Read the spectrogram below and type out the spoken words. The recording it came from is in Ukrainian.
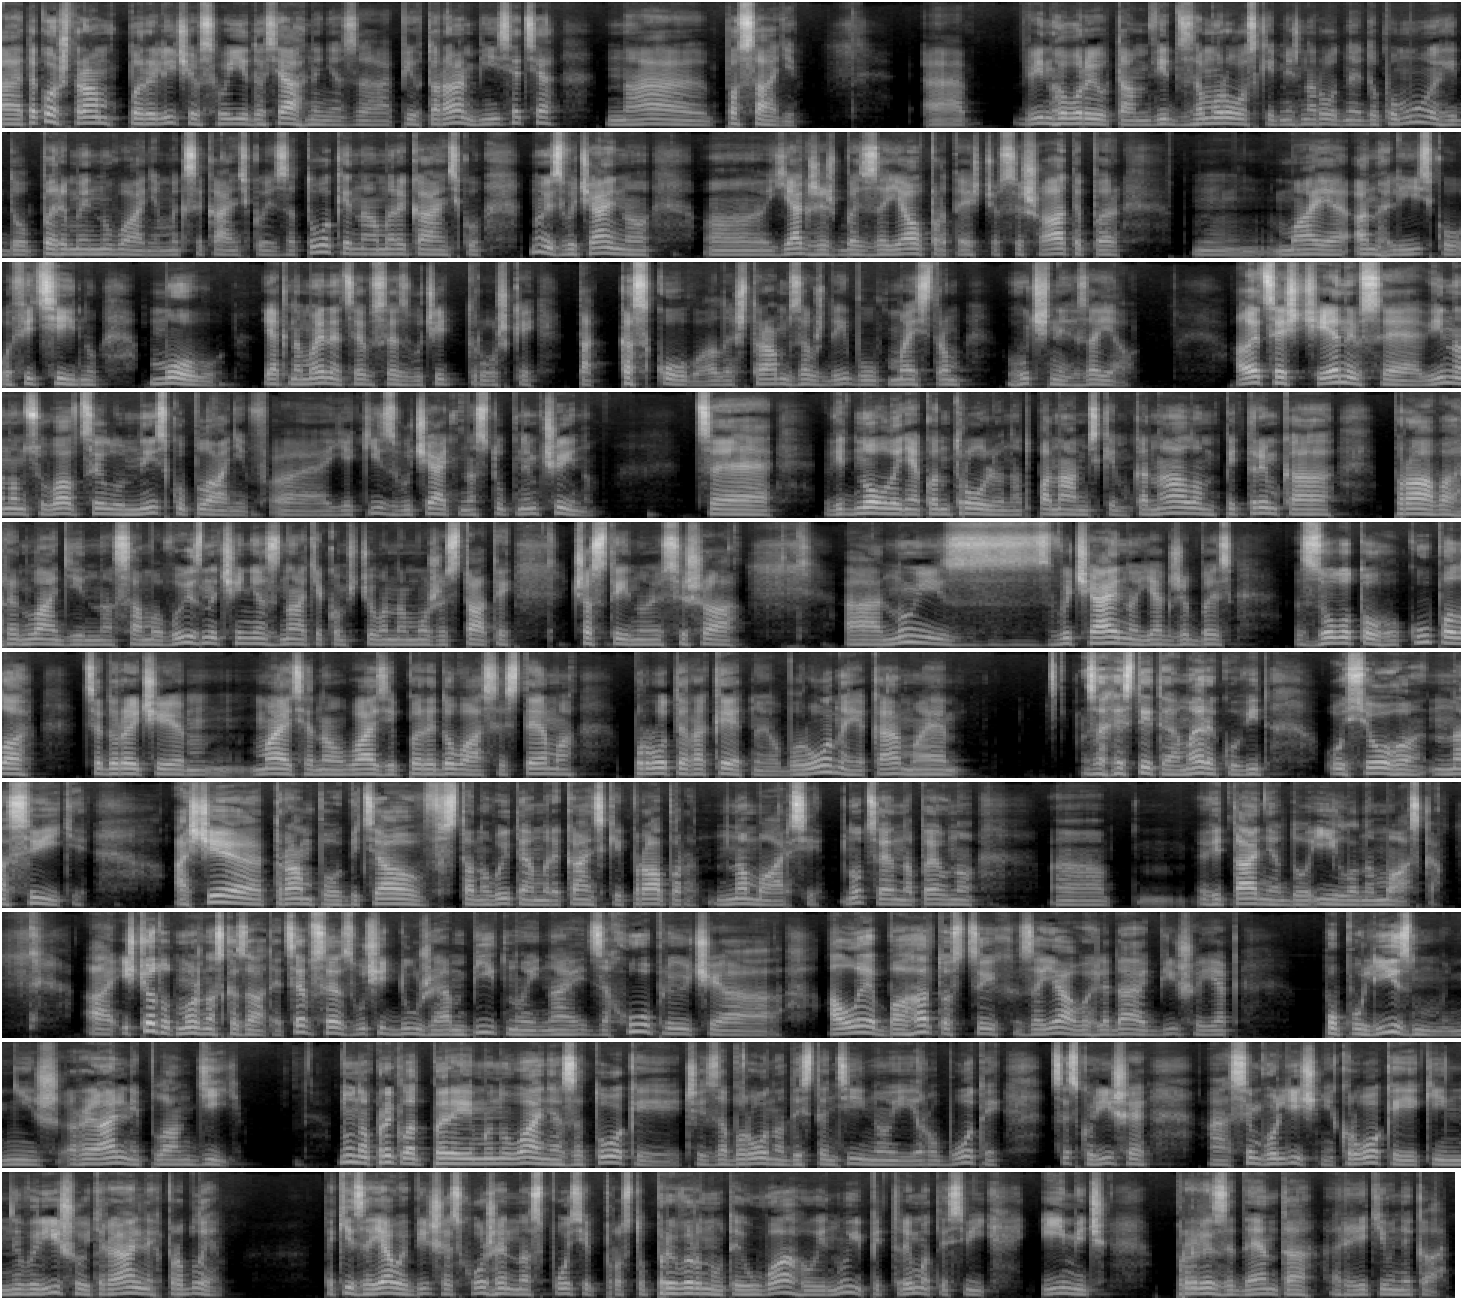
Також Трамп перелічив свої досягнення за півтора місяця на посаді. Він говорив там від заморозки міжнародної допомоги до перейменування мексиканської затоки на американську. Ну і звичайно, як же ж без заяв про те, що США тепер має англійську офіційну мову. Як на мене, це все звучить трошки так казково, але ж Трамп завжди був майстром гучних заяв. Але це ще не все. Він анонсував цілу низку планів, е, які звучать наступним чином: це відновлення контролю над Панамським каналом, підтримка права Гренландії на самовизначення з натяком, що вона може стати частиною США. Ну і звичайно, як же без золотого купола, це, до речі, мається на увазі передова система протиракетної оборони, яка має захистити Америку від усього на світі. А ще Трамп пообіцяв встановити американський прапор на Марсі. Ну, це, напевно, е, вітання до Ілона Маска. А і що тут можна сказати? Це все звучить дуже амбітно і навіть захоплююче, але багато з цих заяв виглядають більше як популізм, ніж реальний план дій. Ну, наприклад, переіменування затоки чи заборона дистанційної роботи це скоріше символічні кроки, які не вирішують реальних проблем. Такі заяви більше схожі на спосіб просто привернути увагу і, ну, і підтримати свій імідж президента-рятівника.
